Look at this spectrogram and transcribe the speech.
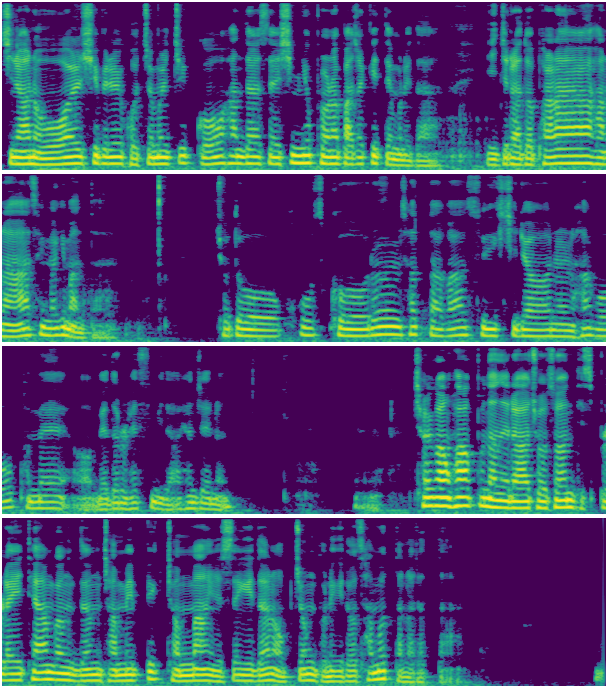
지난 5월 11일 고점을 찍고 한 달 새 16%나 빠졌기 때문이다. 이제라도 팔아 하나 생각이 많다. 저도 코스코를 샀다가 수익 실현을 하고 판매 어, 매도를 했습니다. 현재는 예. 철강 화학뿐 아니라 조선 디스플레이 태양광 등 장밋빛 전망 일색이던 업종 분위기도 사뭇 달라졌다. 음.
